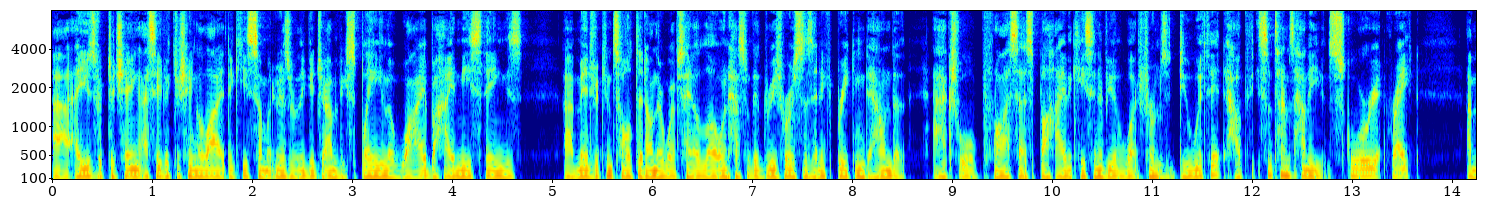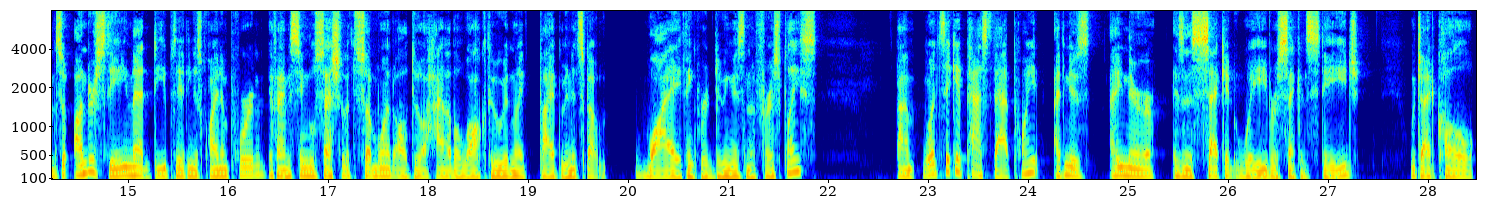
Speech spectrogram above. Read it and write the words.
Uh, I use Victor Cheng. I say Victor Cheng a lot. I think he's someone who does a really good job of explaining the why behind these things. Uh, Management Consulted on their website alone has some good resources and breaking down the actual process behind the case interview and what firms do with it. How sometimes how they even score it, right? Um, so understanding that deeply, I think is quite important. If I have a single session with someone, I'll do a high level walkthrough in like five minutes about why I think we're doing this in the first place. Um, once they get past that point, I think there's, I think there is a second wave or second stage, which I'd call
